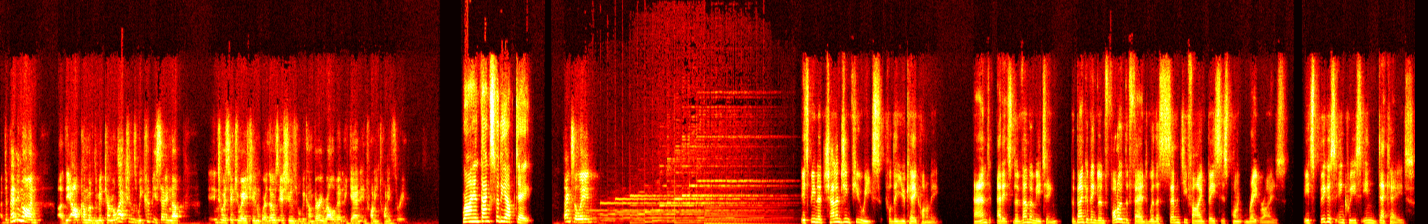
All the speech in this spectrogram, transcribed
Uh, depending on uh, the outcome of the midterm elections, we could be setting up into a situation where those issues will become very relevant again in 2023. Ryan, thanks for the update. Thanks, Aline. It's been a challenging few weeks for the UK economy. And at its November meeting, the Bank of England followed the Fed with a 75 basis point rate rise, its biggest increase in decades.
